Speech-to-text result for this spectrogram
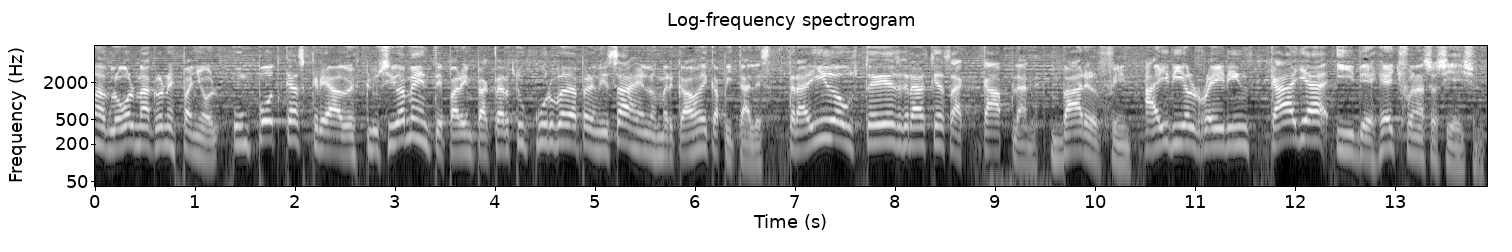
a Global Macro en Español, un podcast creado exclusivamente para impactar tu curva de aprendizaje en los mercados de capitales. Traído a ustedes gracias a Kaplan, Battlefield, Ideal Ratings, Kaya y The Hedge Fund Association.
